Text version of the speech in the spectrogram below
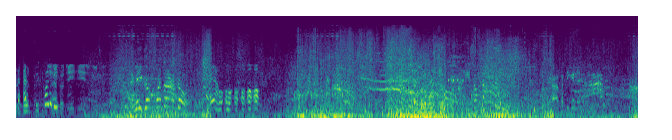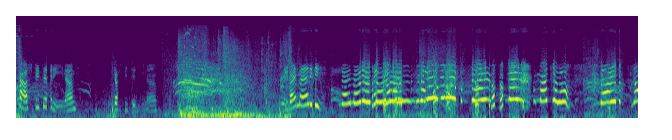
Di... Certo, Gigi, sono in due. Nemico squadrato! Oh, oh, oh, oh, oh. Ah, quanti che ne... Caspiterina. Caspiterina. Dai Mary! Dai Mary! Dai! Ammazzalo! Dai! No!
